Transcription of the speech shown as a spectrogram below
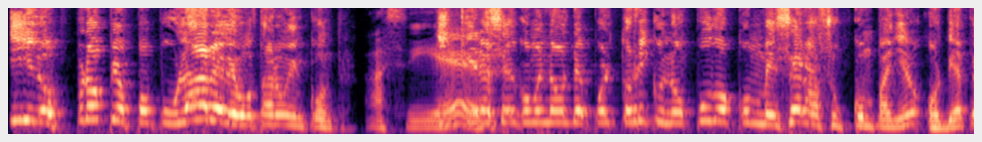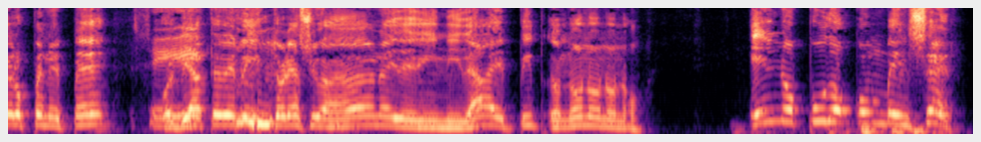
y los propios populares le votaron en contra. así Y quiere es. ser gobernador de Puerto Rico y no pudo convencer a sus compañeros. Olvídate de los PNP, Sí. olvídate de Victoria Ciudadana y de Dignidad. No, no, no, no. Él no pudo convencer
